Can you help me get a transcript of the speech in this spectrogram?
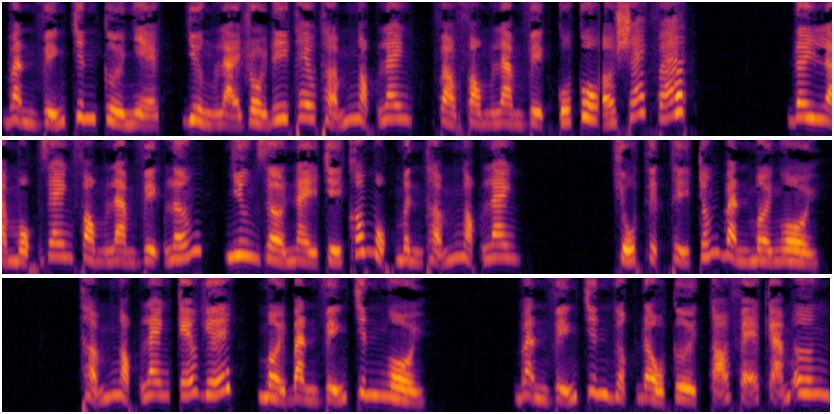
Bành viễn Chinh cười nhẹ, dừng lại rồi đi theo Thẩm Ngọc Lan, vào phòng làm việc của cô ở sát vát. Đây là một gian phòng làm việc lớn, nhưng giờ này chỉ có một mình Thẩm Ngọc Lan. Chủ tịch thị trấn Bành mời ngồi. Thẩm Ngọc Lan kéo ghế, mời Bành Viễn Chinh ngồi. Bành Viễn Chinh gật đầu cười tỏ vẻ cảm ơn.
